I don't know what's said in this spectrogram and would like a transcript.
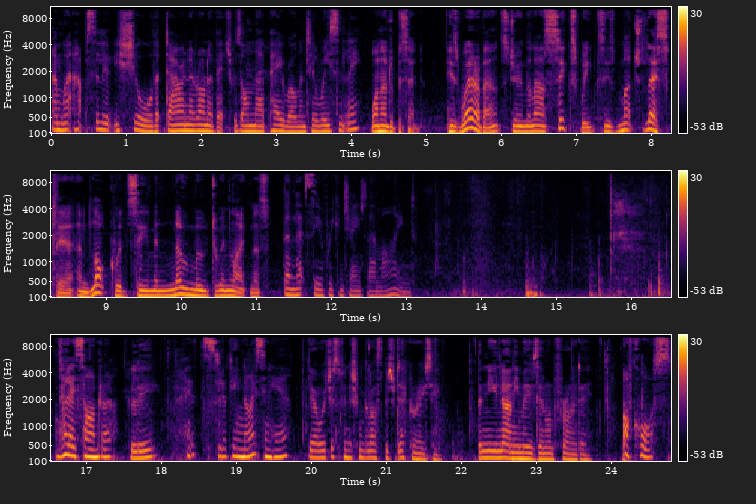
And we're absolutely sure that Darren Aronovich was on their payroll until recently? 100%. His whereabouts during the last six weeks is much less clear, and Lockwood seem in no mood to enlighten us. Then let's see if we can change their mind. Hello, Sandra. Lee? It's looking nice in here. Yeah, we're just finishing the last bit of decorating. The new nanny moves in on Friday. Of course.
